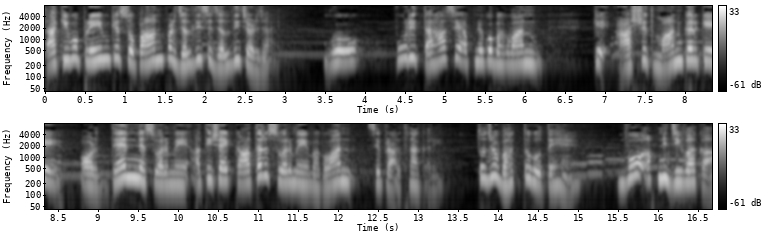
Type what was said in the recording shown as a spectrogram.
ताकि वो प्रेम के सोपान पर जल्दी से जल्दी चढ़ जाए। वो पूरी तरह से अपने को भगवान के आश्रित मान करके और दैन्य स्वर में, अतिशय कातर स्वर में भगवान से प्रार्थना करें। तो जो भक्त होते हैं, वो अपनी जीवा का,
